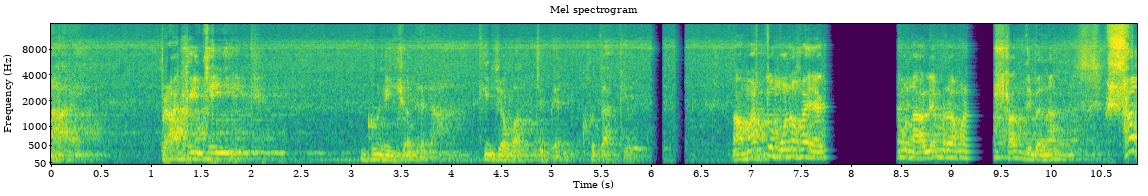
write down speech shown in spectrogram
নাই, প্রাকৃতিক গুণীজনেরা কি জবাব দেবেন খোদাকে? আমার তো মনে হয় এখন আলেমরা আমার সাথ দেবে না। সব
